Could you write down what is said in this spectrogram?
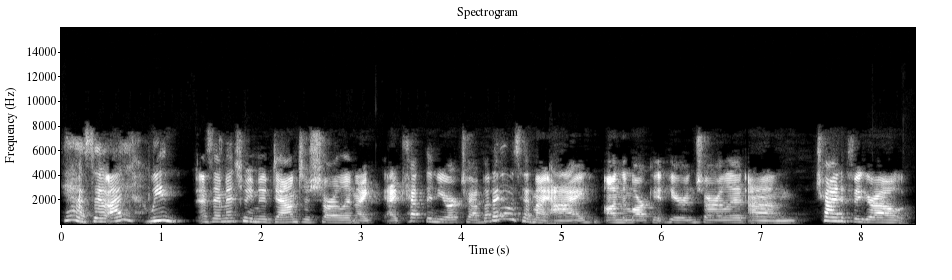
Yeah, so I we as I mentioned, we moved down to Charlotte, and I I kept the New York job, but I always had my eye on the market here in Charlotte, um, trying to figure out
